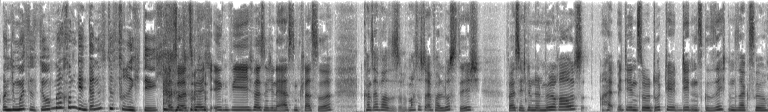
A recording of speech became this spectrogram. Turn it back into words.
Und du musst es so machen, denn dann ist das richtig. Also als wäre ich irgendwie, ich weiß nicht, in der ersten Klasse. Du kannst einfach, mach das einfach lustig. Ich weiß nicht, nimm den Müll raus, halt mit den so, drück dir den ins Gesicht und sag so,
